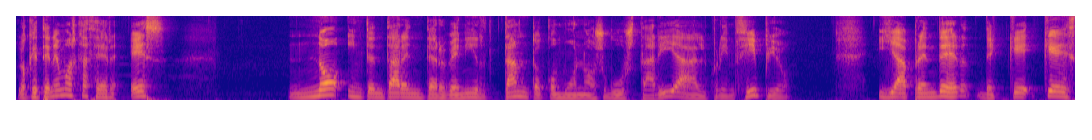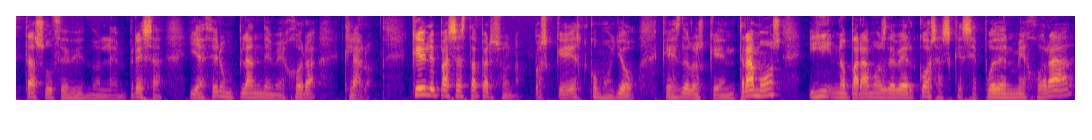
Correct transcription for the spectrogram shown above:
Lo que tenemos que hacer es no intentar intervenir tanto como nos gustaría al principio y aprender de qué, qué, está sucediendo en la empresa y hacer un plan de mejora claro. ¿Qué le pasa a esta persona? Pues que es como yo, que es de los que entramos y no paramos de ver cosas que se pueden mejorar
